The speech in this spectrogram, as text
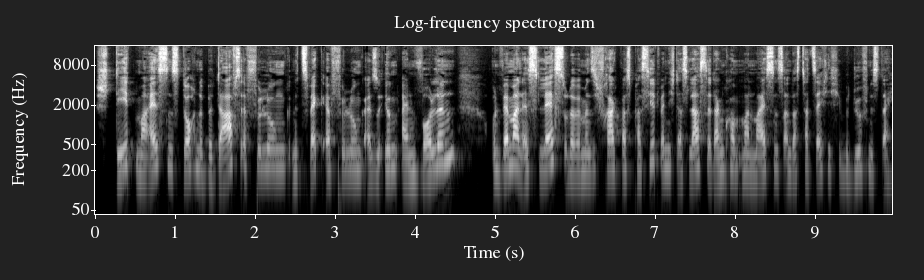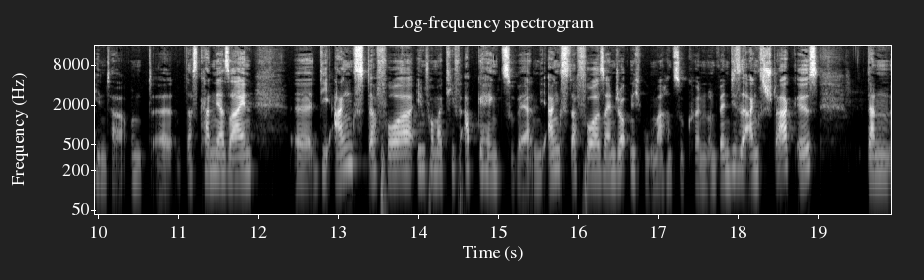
steht meistens doch eine Bedarfserfüllung, eine Zweckerfüllung, also irgendein Wollen. Und wenn man es lässt oder wenn man sich fragt, was passiert, wenn ich das lasse, dann kommt man meistens an das tatsächliche Bedürfnis dahinter. Und äh, das kann ja sein, äh, die Angst davor, informativ abgehängt zu werden, die Angst davor, seinen Job nicht gut machen zu können. Und wenn diese Angst stark ist, dann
